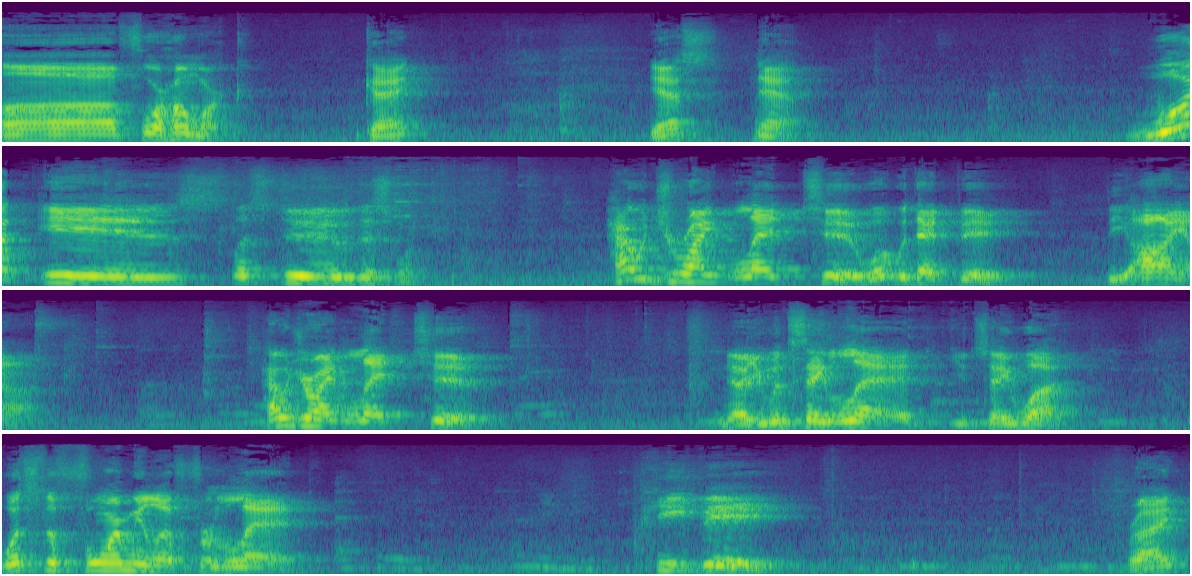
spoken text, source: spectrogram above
uh, for homework. Okay? Yes? Now, what is, let's do this one. How would you write lead 2? What would that be? The ion. How would you write lead 2? No, you wouldn't say lead. You'd say what? What's the formula for lead? PB. Right?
